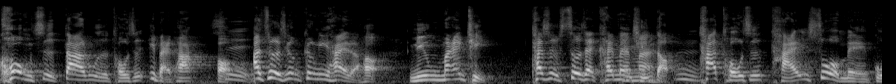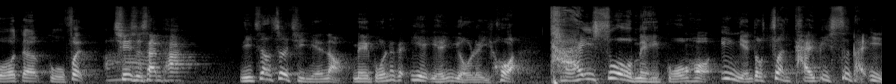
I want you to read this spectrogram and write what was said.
控制大陆的投资一百趴。是啊，这个就更厉害了哈。New Mighty，它是设在开曼群岛，它投资台塑美国的股份七十三趴。你知道这几年哦，美国那个页岩有了以后啊，台塑美国哈一年都赚台币四百亿。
